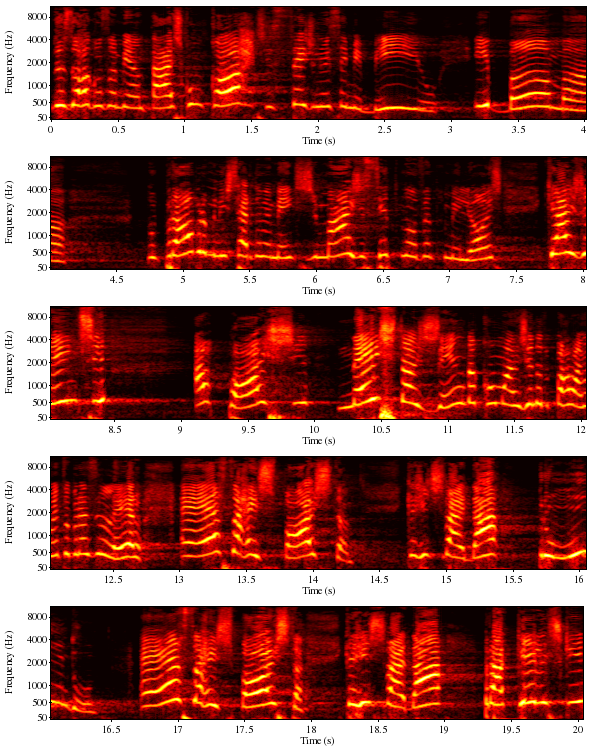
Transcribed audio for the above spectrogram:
dos órgãos ambientais, com cortes, seja no ICMBio, IBAMA, no próprio Ministério do Meio Ambiente, de mais de 190 milhões, que a gente aposte nesta agenda como agenda do Parlamento Brasileiro. É essa a resposta que a gente vai dar para o mundo. É essa a resposta que a gente vai dar para aqueles que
